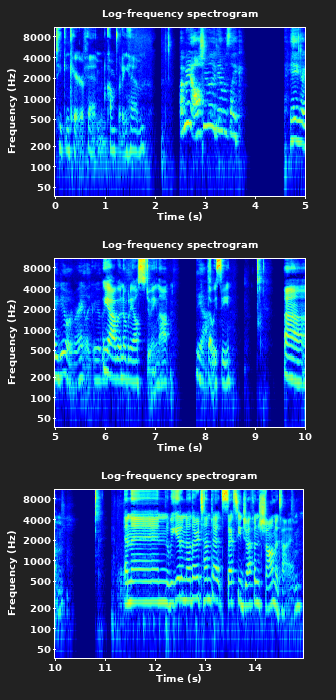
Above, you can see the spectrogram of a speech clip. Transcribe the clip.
taking care of him and comforting him. I mean, all she really did was like, "Hey, how you doing?" Right? Like, are you okay? Yeah, but nobody else is doing that yeah. that we see. Um, and then we get another attempt at sexy Jeff and Shauna time.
